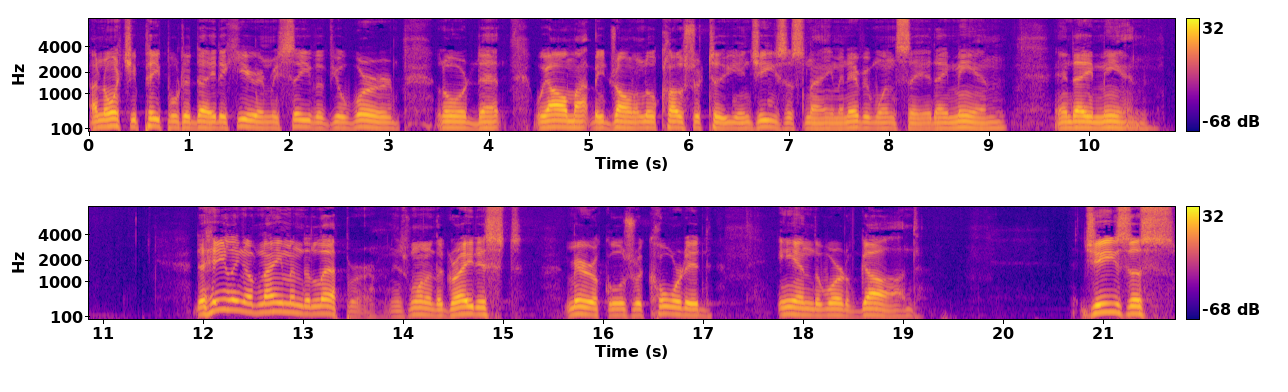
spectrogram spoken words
Anoint your people today to hear and receive of your word, Lord, that we all might be drawn a little closer to you in Jesus' name. And everyone said, Amen and Amen. The healing of Naaman the leper is one of the greatest miracles recorded in the Word of God. Jesus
